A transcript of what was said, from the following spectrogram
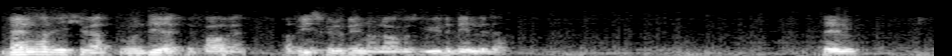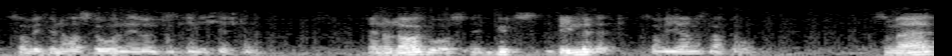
Vel har det ikke vært noen direkte fare at vi skulle begynne å lage oss gudebilder. Til som vi kunne ha stående rundt omkring i kirkene. Men å lage oss et Guds bilde, som vi gjerne snakker om, som er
